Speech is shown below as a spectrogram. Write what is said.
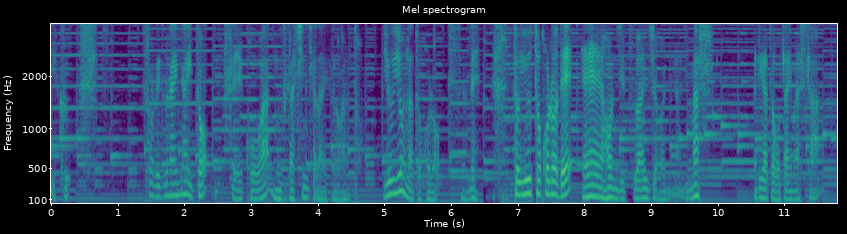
えー、くそれぐらいないと成功は難しいんじゃないかなというようなところですよね。というところで、えー、本日は以上になります。ありがとうございました。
